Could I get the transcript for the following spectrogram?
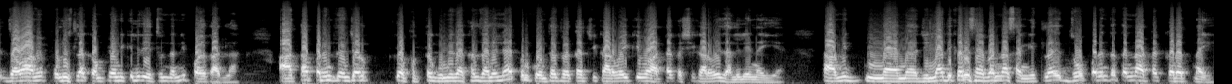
जेव्हा आम्ही पोलिसला कंप्लेंट केली तिथून त्यांनी पळ काढला. आतापर्यंत त्यांच्यावर फक्त गुन्हे दाखल झालेले आहेत पण कोणत्याच प्रकारची कारवाई किंवा अटक अशी कारवाई झालेली नाहीये. तर आम्ही जिल्हाधिकारी साहेबांना सांगितलंय जोपर्यंत त्यांना अटक करत नाही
